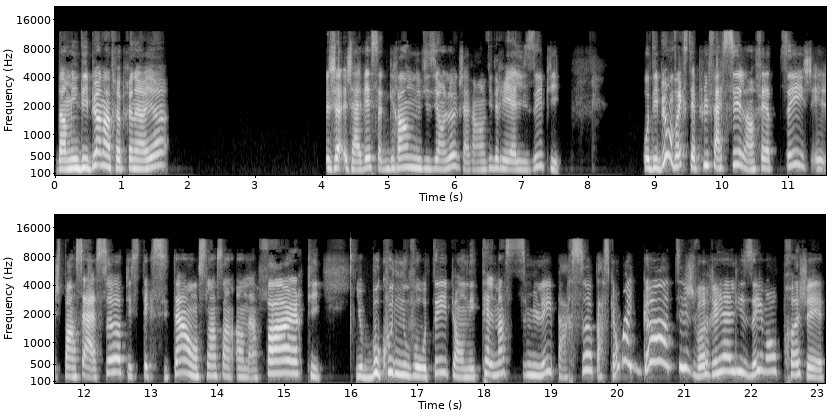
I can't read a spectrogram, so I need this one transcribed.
Dans mes débuts en entrepreneuriat, j'avais cette grande vision-là que j'avais envie de réaliser. Puis au début, on dirait que c'était plus facile, en fait. Sais, je, pensais à ça, puis c'est excitant, on se lance en, affaires, puis il y a beaucoup de nouveautés, puis on est tellement stimulé par ça parce que, oh my God, je vais réaliser mon projet.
